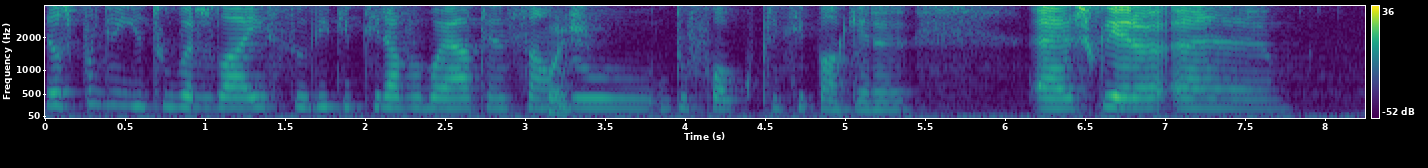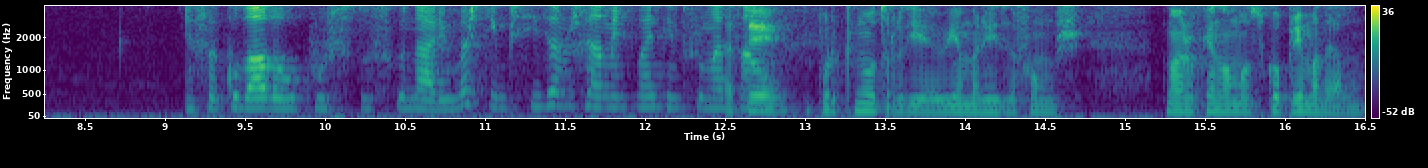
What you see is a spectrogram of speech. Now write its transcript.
eles punham youtubers lá e isso tudo e tipo, tirava bem a atenção Pois. do, do foco principal, que era ah, escolher a, a faculdade ou o curso do secundário. Mas sim, precisamos realmente mais informação. Até porque no outro dia eu e a Marisa fomos tomar um pequeno almoço com a prima dela,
